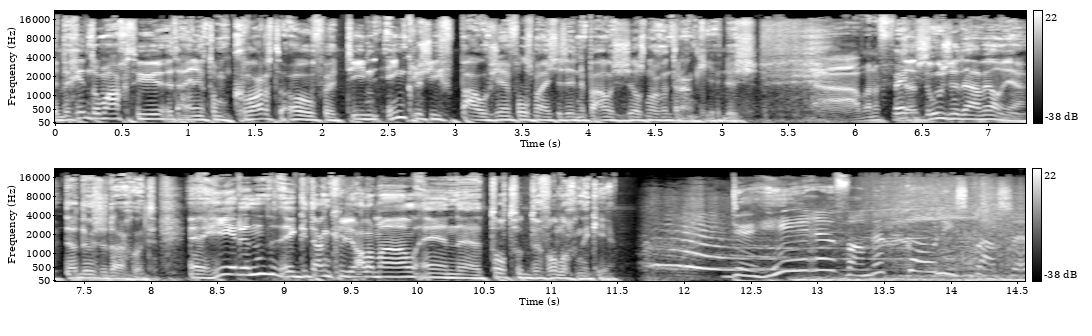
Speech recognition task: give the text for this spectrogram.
Het begint om 8 uur. Het eindigt om kwart over 10. Inclusief pauze. En volgens mij zit in de pauze zelfs nog een drankje. Dus Ja, wat een feest. Dat doen ze daar wel, ja. dat doen ze daar goed. Heren, ik dank jullie allemaal. En tot de volgende keer. de heren van de koningsklasse.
